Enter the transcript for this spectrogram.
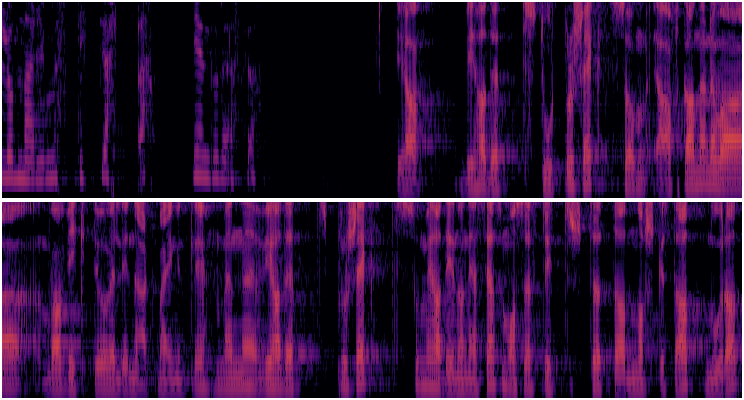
lå nærmest ditt hjerte i Indonesia? Ja, vi hadde et stort prosjekt som Afghanerne var, var viktig og veldig nært meg, egentlig. Men eh, vi hadde et prosjekt som vi hadde i Indonesia, som også er støtt- støtta av den norske stat, Norad,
